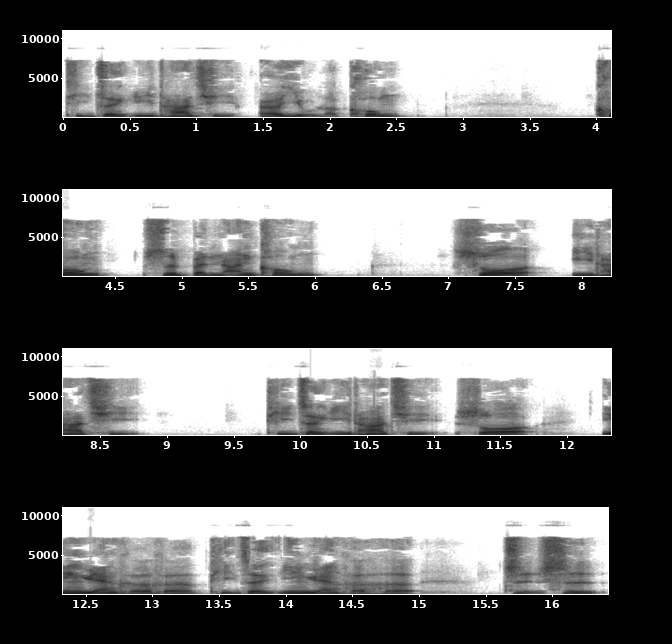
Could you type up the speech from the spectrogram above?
体证依他起而有了空，空是本然空，说依他起体证依他起说因缘和合体证因缘和合，只是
